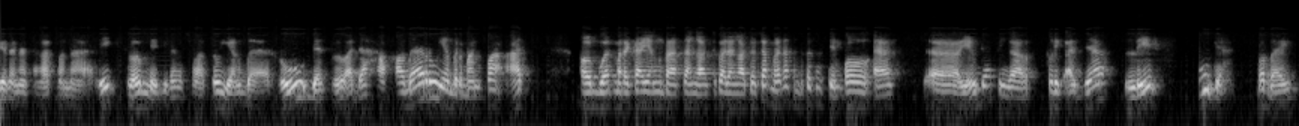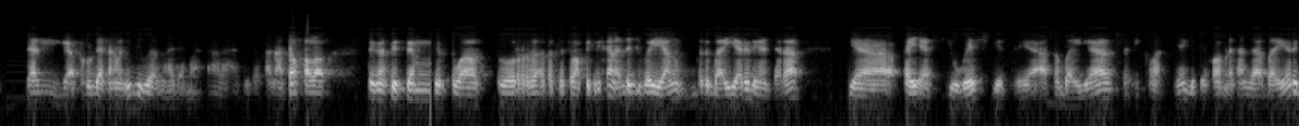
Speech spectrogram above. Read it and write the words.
kegiatan yang sangat menarik selalu menjadikan sesuatu yang baru dan selalu ada hal-hal baru yang bermanfaat. Kalau buat mereka yang merasa nggak suka dan nggak cocok mereka sebetulnya simple as uh, ya udah tinggal klik aja list udah bye bye dan nggak perlu datang lagi juga nggak ada masalah gitu kan atau kalau dengan sistem virtual tour atau virtual piknik kan ada juga yang berbayar dengan cara ya pay as you wish gitu ya atau bayar seikhlasnya gitu. Kalau mereka nggak bayar,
